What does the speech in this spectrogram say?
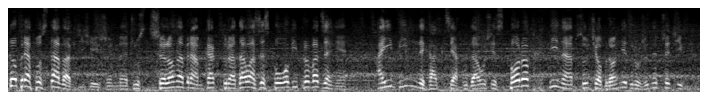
Dobra postawa w dzisiejszym meczu. Strzelona bramka, która dała zespołowi prowadzenie. A i w innych akcjach udało się sporo krwi napsuć obronie drużyny przeciwnej.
